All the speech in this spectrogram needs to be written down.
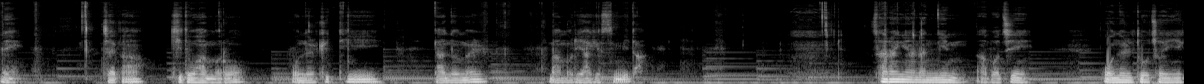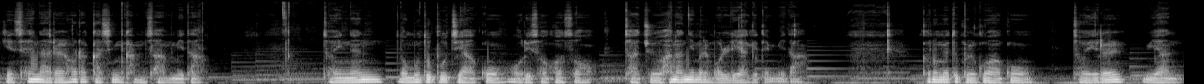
네. 제가 기도함으로 오늘 큐티 나눔을 마무리하겠습니다. 사랑의 하나님 아버지, 오늘도 저희에게 새 날을 허락하심 감사합니다. 저희는 너무도 무지하고 어리석어서 자주 하나님을 멀리하게 됩니다. 그럼에도 불구하고 저희를 위한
